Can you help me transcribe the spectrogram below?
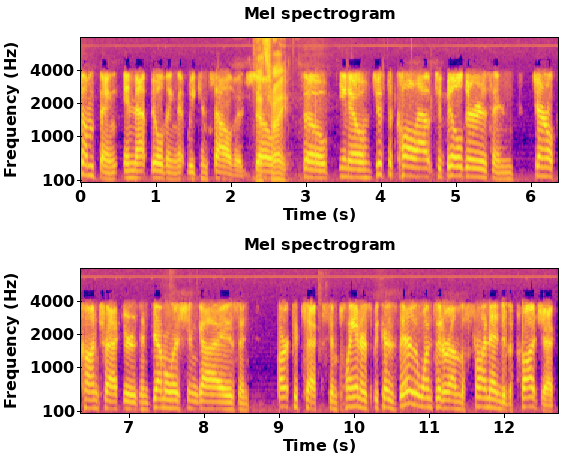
something in that building that we can salvage. So, That's right. So, you know, just to call out to builders and general contractors and demolition guys and architects and planners because they're the ones that are on the front end of the project.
